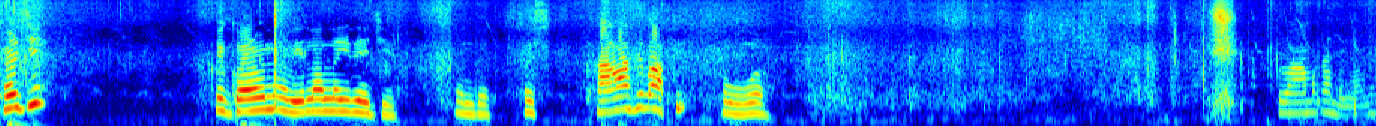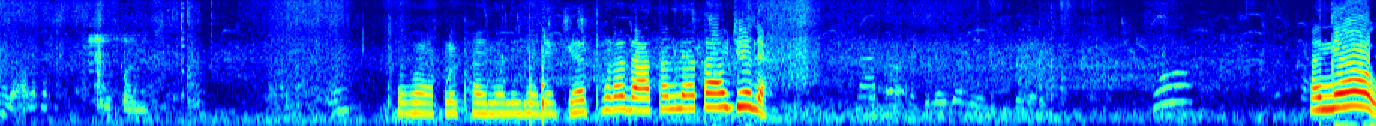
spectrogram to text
ખજી એ ગળોના વેલા લઈ રહેજે અંદર. બસ. ખાવા છે બાપી હોવ. તો આમાં કામ મળવાનું હવે આપણે ફાઇનલી હેડે ઘેર થોડા દાંતણ લેતા આવજો લે અને આવ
